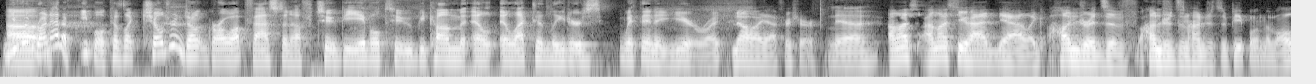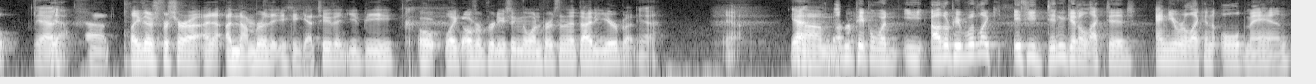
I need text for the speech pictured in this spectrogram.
You Uh, would run out of people because, like, children don't grow up fast enough to be able to become el- elected leaders within a year, right? No, yeah, for sure. yeah Unless unless you had yeah like hundreds of hundreds and hundreds of people in the vault. yeah, Yeah. Uh, like there's for sure a, a number that you could get to that you'd be oh, like overproducing the one person that died a year, but yeah Yeah. yeah Um, Other people would. Other people would like if you didn't get elected and you were like an old man.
